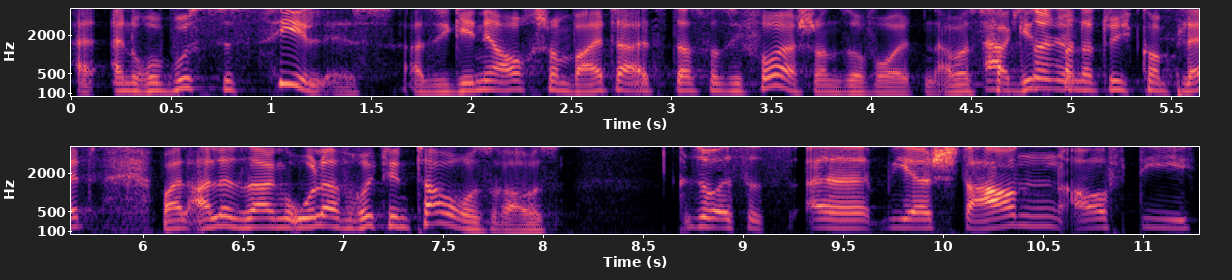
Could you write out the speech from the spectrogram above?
ein robustes Ziel ist. Also sie gehen ja auch schon weiter als das, was sie vorher schon so wollten. Aber es Absolut. vergisst man natürlich komplett, weil alle sagen, Olaf rückt den Taurus raus. So ist es. Äh, wir starren auf die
